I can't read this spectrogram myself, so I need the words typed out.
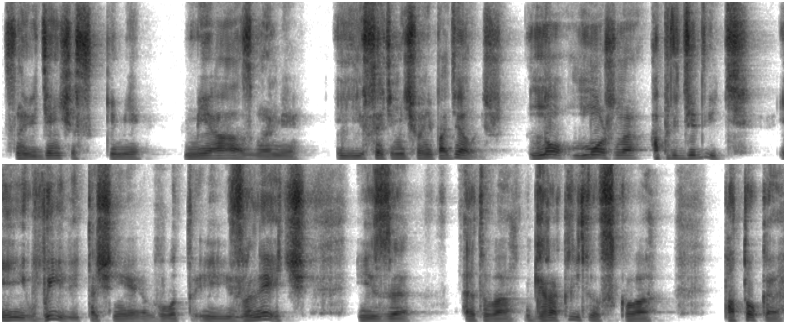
сновиденческими миазмами. И с этим ничего не поделаешь. Но можно определить и выявить, точнее, вот, и извлечь из этого гераклитовского потока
